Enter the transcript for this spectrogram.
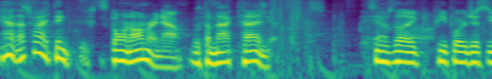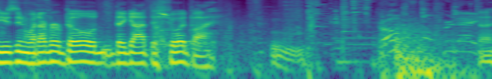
Yeah, that's what I think is going on right now with the Mac 10. Objectives. They have Seems like people are just using whatever build they got destroyed by. Grenade. Okay.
